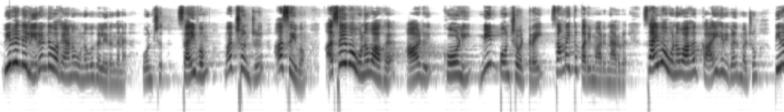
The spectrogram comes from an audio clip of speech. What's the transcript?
விருந்தில் இரண்டு வகையான உணவுகள் இருந்தன. ஒன்று சைவம் மற்றொன்று அசைவம். அசைவ உணவாக ஆடு கோழி மீன் போன்றவற்றை சமைத்து பரிமாறினார்கள். சைவ உணவாக காய்கறிகள் மற்றும் பிற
